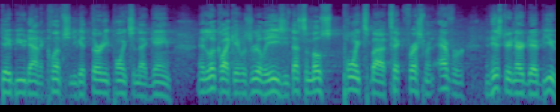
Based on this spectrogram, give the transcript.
debut down at Clemson. You get 30 points in that game, and it looked like it was really easy. That's the most points by a Tech freshman ever in history in their debut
